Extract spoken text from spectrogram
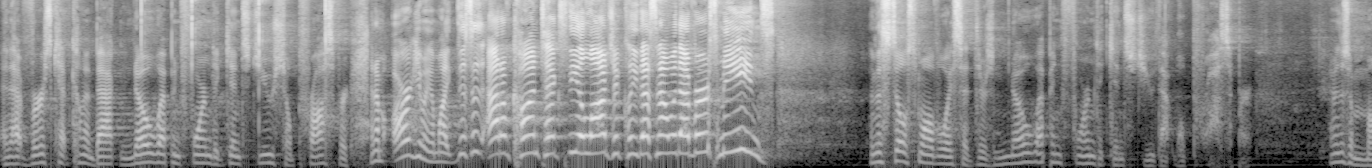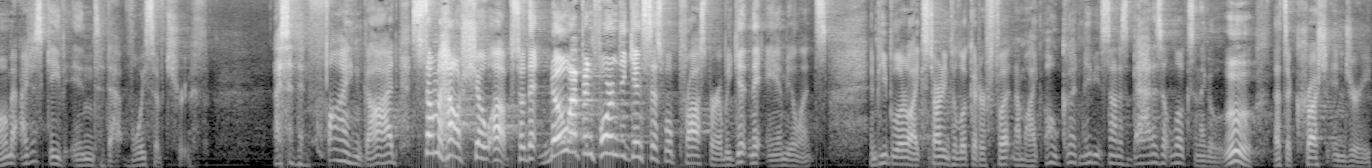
and that verse kept coming back no weapon formed against you shall prosper. And I'm arguing, I'm like, this is out of context theologically. That's not what that verse means. And the still small voice said, There's no weapon formed against you that will prosper. And there's a moment I just gave in to that voice of truth. I said, then fine, God, somehow show up so that no weapon formed against us will prosper. We get in the ambulance, and people are like starting to look at her foot, and I'm like, oh, good, maybe it's not as bad as it looks. And they go, ooh, that's a crush injury.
